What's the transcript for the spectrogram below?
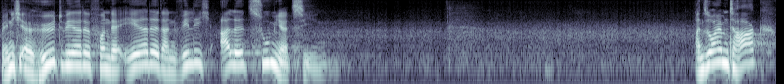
Wenn ich erhöht werde von der Erde, dann will ich alle zu mir ziehen. An so einem Tag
